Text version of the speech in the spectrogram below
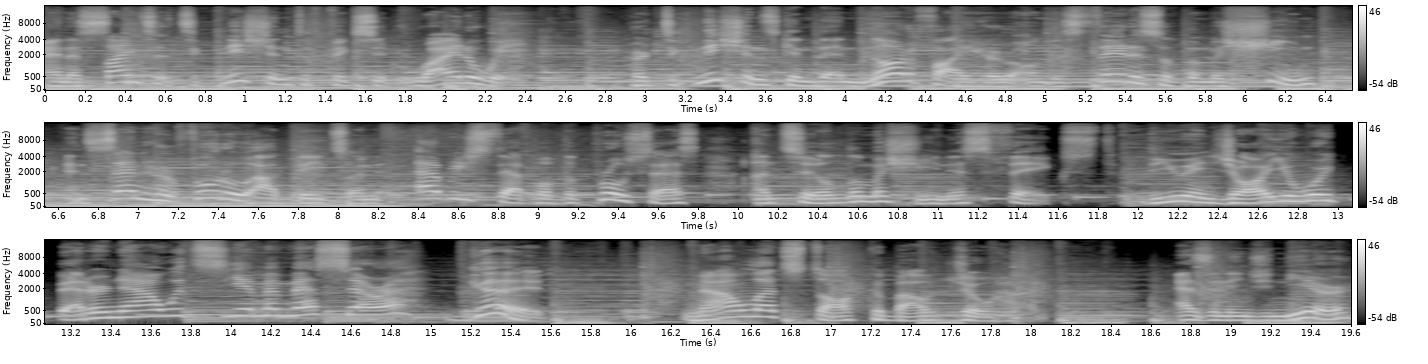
and assigns a technician to fix it right away. Her technicians can then notify her on the status of the machine and send her photo updates on every step of the process until the machine is fixed. Do you enjoy your work better now with CMMS, Sarah? Good! Now let's talk about Johan. As an engineer,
